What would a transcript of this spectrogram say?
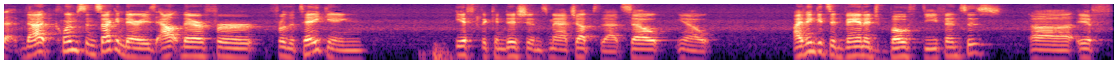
that that Clemson secondary is out there for for the taking if the conditions match up to that. So you know, I think it's advantage both defenses. Uh, if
